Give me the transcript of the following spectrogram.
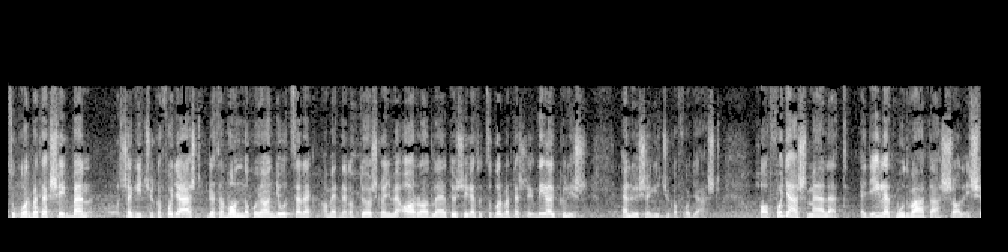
cukorbetegségben segítsük a fogyást, illetve vannak olyan gyógyszerek, amelyeknek a törzskönyve arra ad lehetőséget, hogy cukorbetegség nélkül is elősegítsük a fogyást. Ha a fogyás mellett egy életmódváltással is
